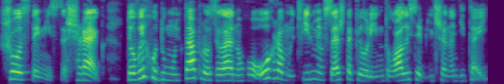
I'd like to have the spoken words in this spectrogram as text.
Шосте місце Шрек. До виходу мульта про зеленого огра мультфільми все ж таки орієнтувалися більше на дітей.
